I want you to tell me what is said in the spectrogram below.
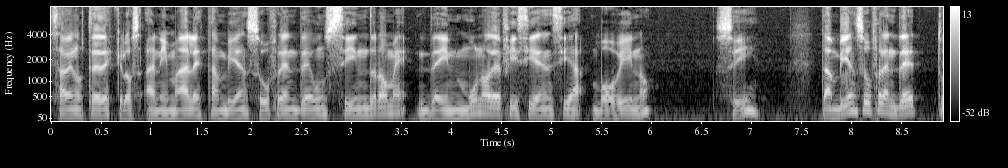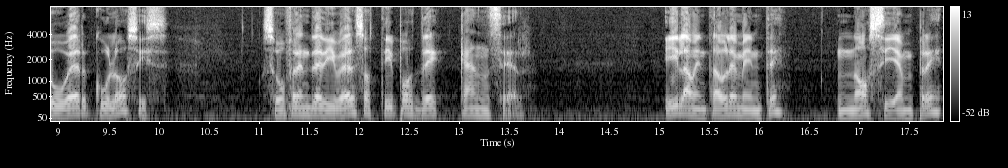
Saben ustedes que los animales también sufren de un síndrome de inmunodeficiencia bovino. Sí. También sufren de tuberculosis. Sufren de diversos tipos de cáncer. Y lamentablemente, no siempre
